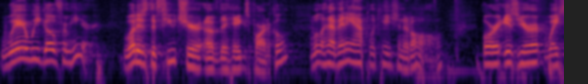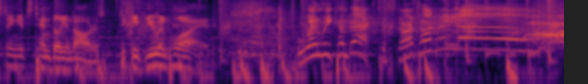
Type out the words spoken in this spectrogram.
where we go from here. What is the future of the Higgs particle? Will it have any application at all? Or is Europe wasting its $10 billion to keep you employed? When we come back to StarTalk Radio!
